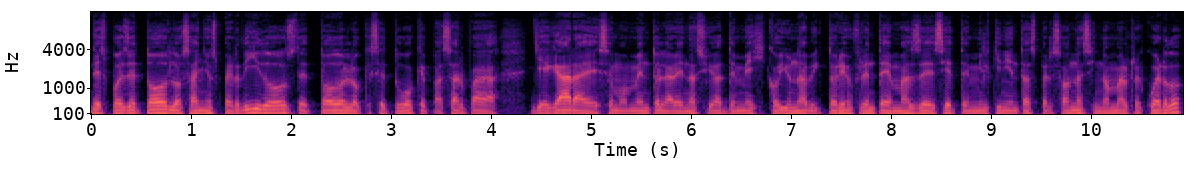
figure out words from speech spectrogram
después de todos los años perdidos, de todo lo que se tuvo que pasar para llegar a ese momento en la Arena Ciudad de México y una victoria en frente de más de 7.500 personas, si no mal recuerdo,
